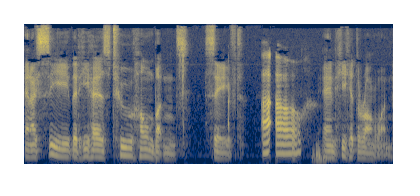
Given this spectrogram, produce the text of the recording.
and I see that he has two home buttons saved, Uh oh. and he hit the wrong one.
